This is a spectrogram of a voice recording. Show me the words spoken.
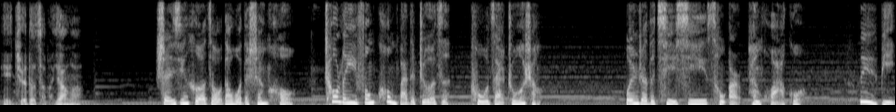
你觉得怎么样啊？沈星河走到我的身后，抽了一封空白的折子铺在桌上，温热的气息从耳畔划过，玉笔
